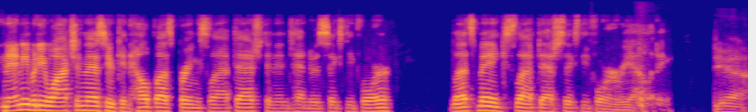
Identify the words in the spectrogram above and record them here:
and anybody watching this who can help us bring Slapdash to Nintendo 64, let's make Slapdash 64 a reality. Yeah.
